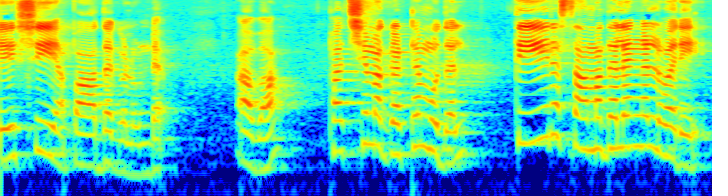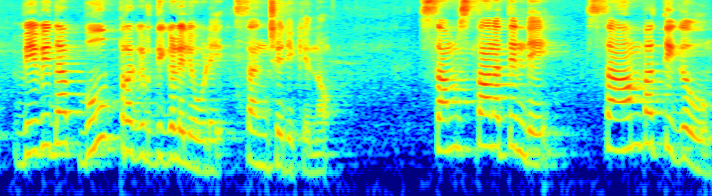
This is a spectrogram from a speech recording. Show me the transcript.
ദേശീയ പാതകളുണ്ട്. അവ പശ്ചിമഘട്ടം മുതൽ തീരസമതലങ്ങൾ വരെ വിവിധ ഭൂപ്രകൃതികളിലൂടെ സഞ്ചരിക്കുന്നു. സംസ്ഥാനത്തിന്റെ സാമ്പത്തികവും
